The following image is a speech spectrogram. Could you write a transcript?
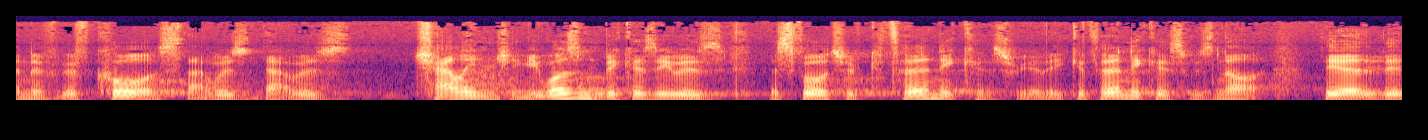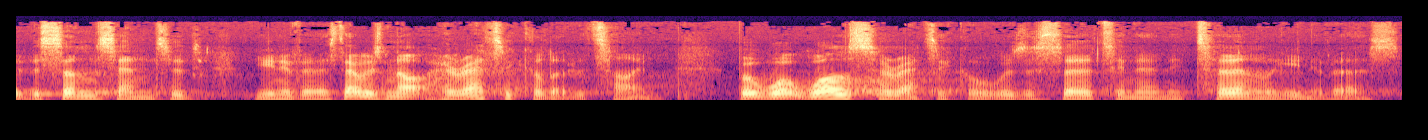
and of, of course, that was, that was challenging. It wasn't because he was a supporter of Copernicus, really. Copernicus was not the, uh, the, the sun centered universe. That was not heretical at the time. But what was heretical was asserting an eternal universe,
